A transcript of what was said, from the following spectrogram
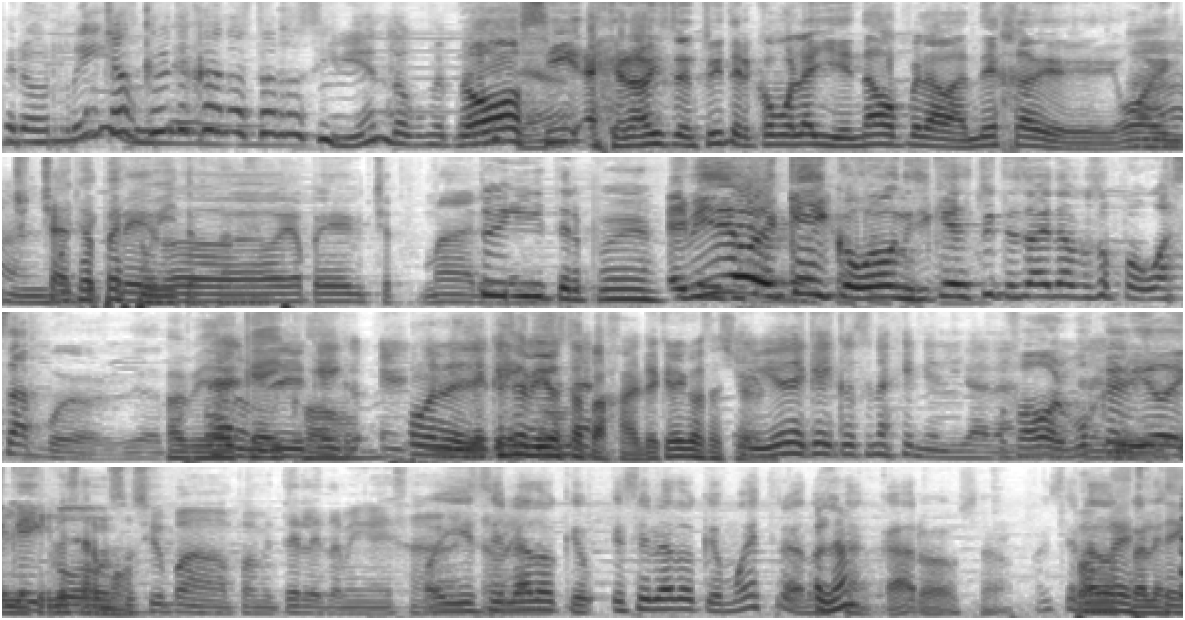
pero muchas críticas no están recibiendo, me No, sí, ¿ah? es que no has visto en Twitter cómo le ha llenado pe, la bandeja de. Oye, Ah, creo, Twitter oye, pe, chucha tu madre. Twitter, pues. El video de Keiko, weón, ni siquiera es Twitter, ¿sabes? Pasó por WhatsApp, weón. El video de Keiko. el- Póngale el de Ese Keiko video es está paja, el de Keiko está El chévere. video de Keiko es una genialidad. Por ¿ah? favor, busca el video de el Keiko socio, para meterle también a esa. Oye, ese que, ese helado que muestra no tan caro. O sea, Ponga este.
